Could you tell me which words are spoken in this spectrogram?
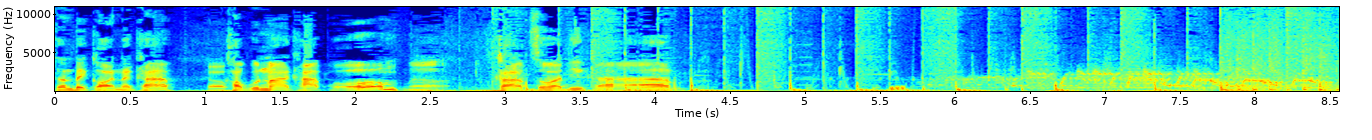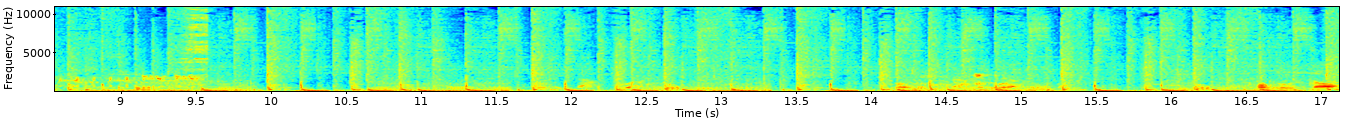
ท่านไปก่อนนะครับ ครับ ขอบคุณมากครับผม อ่า ครับ สวัสดีครับสอง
